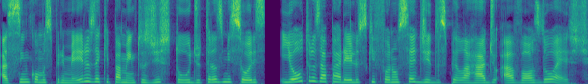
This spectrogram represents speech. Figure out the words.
assim como os primeiros equipamentos de estúdio, transmissores e outros aparelhos que foram cedidos pela rádio A Voz do Oeste.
